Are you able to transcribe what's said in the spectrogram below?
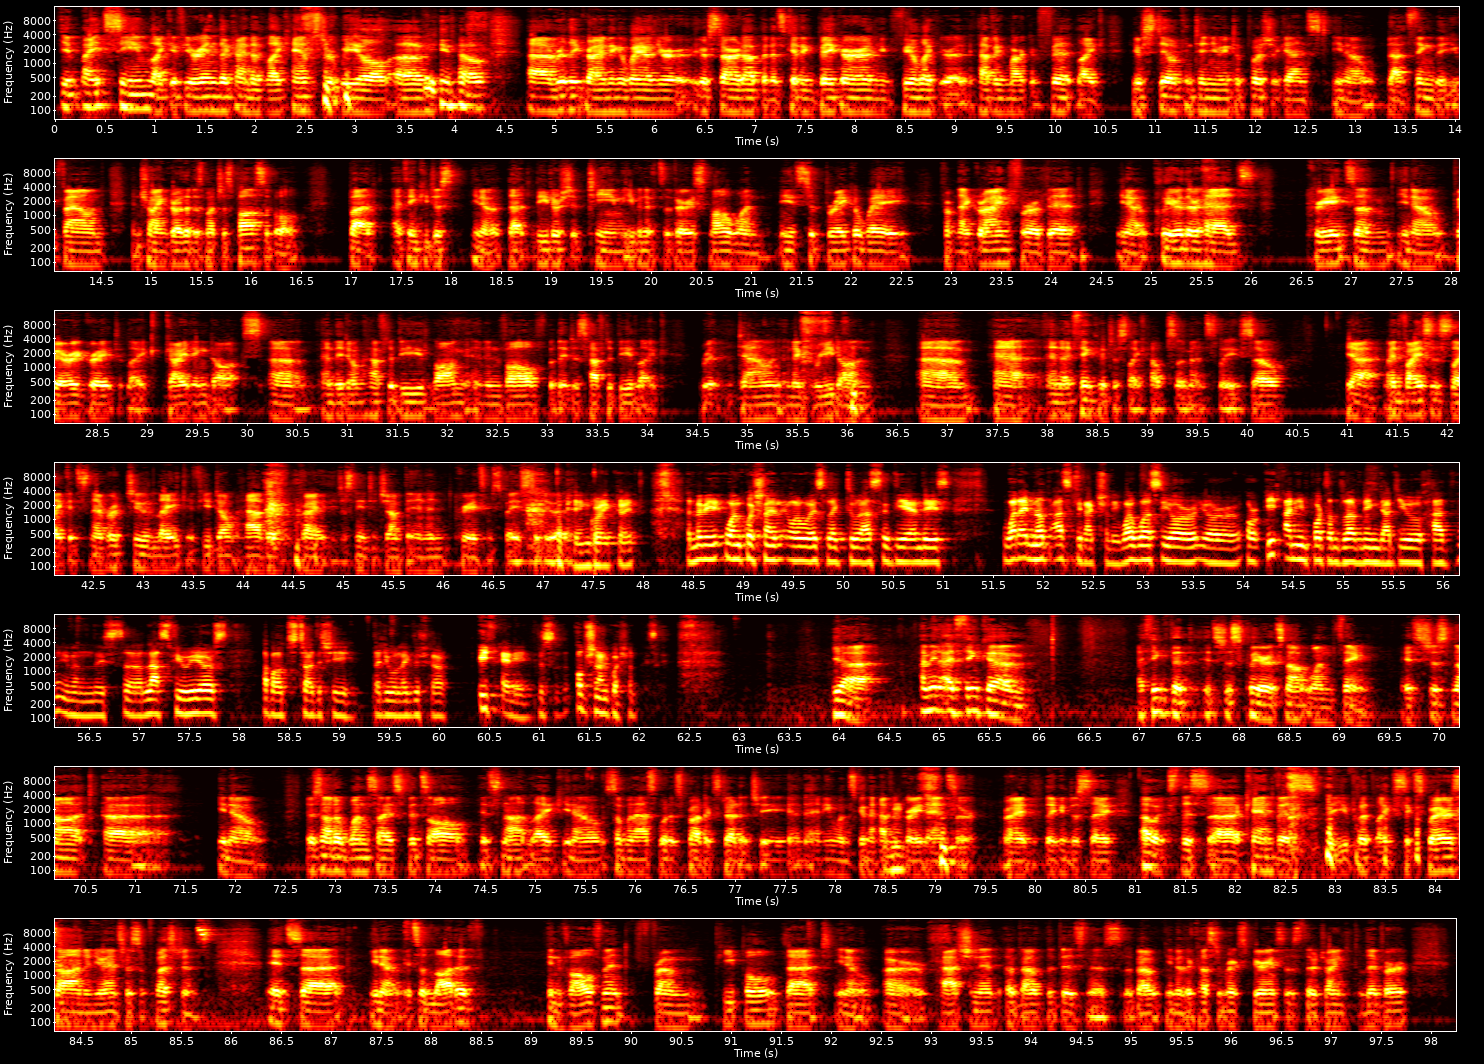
it might seem like if you're in the kind of like hamster wheel of, you know, uh, really grinding away on your your startup and it's getting bigger and you feel like you're having market fit like you're still continuing to push against you know that thing that you found and try and grow that as much as possible. But i think you just you know that leadership team even if it's a very small one needs to break away from that grind for a bit you know clear their heads create some you know very great like guiding docs um, and they don't have to be long and involved but they just have to be like written down and agreed on. Um, and, and, I think it just like helps immensely. So yeah, my advice is like it's never too late if you don't have it right. You just need to jump in and create some space to do it. Okay, great, great. And maybe one question I always like to ask at the end is what I'm not asking actually. What was your your or an important learning that you had even this uh, last few years about strategy that you would like to share, if any? This is an optional question. Basically. Yeah, I mean, I think um, I think that it's just clear it's not one thing. It's just not uh, you know there's not a one size fits all. It's not like you know someone asks what is product strategy and anyone's going to have a mm-hmm. great answer. right? They can just say, "Oh, it's this uh, canvas that you put like six squares on, and you answer some questions." It's uh, you know, it's a lot of involvement from people that you know are passionate about the business about you know the customer experiences they're trying to deliver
